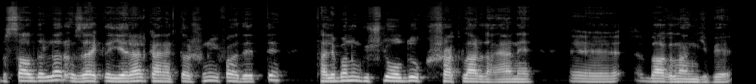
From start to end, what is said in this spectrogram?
Bu saldırılar özellikle yerel kaynaklar şunu ifade etti. Taliban'ın güçlü olduğu kuşaklarda yani e, Baglan gibi,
